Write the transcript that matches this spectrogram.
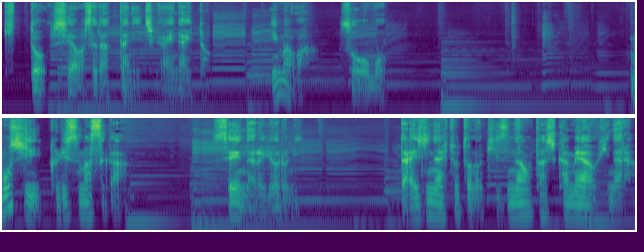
きっと幸せだったに違いないと今はそう思う。もしクリスマスが聖なる夜に大事な人との絆を確かめ合う日なら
